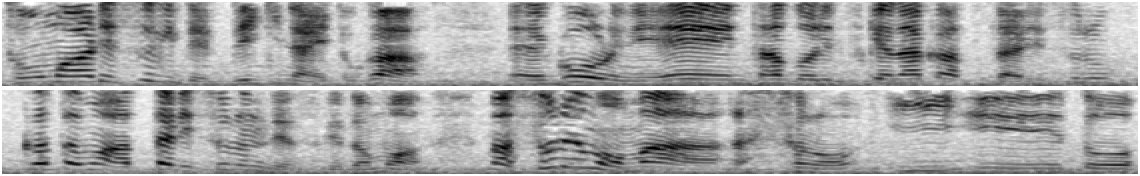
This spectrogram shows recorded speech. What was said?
遠回りすぎてできないとか、えー、ゴールに永遠にたどり着けなかったりする方もあったりするんですけども、まあ、それもまあ、その、いえー、と、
